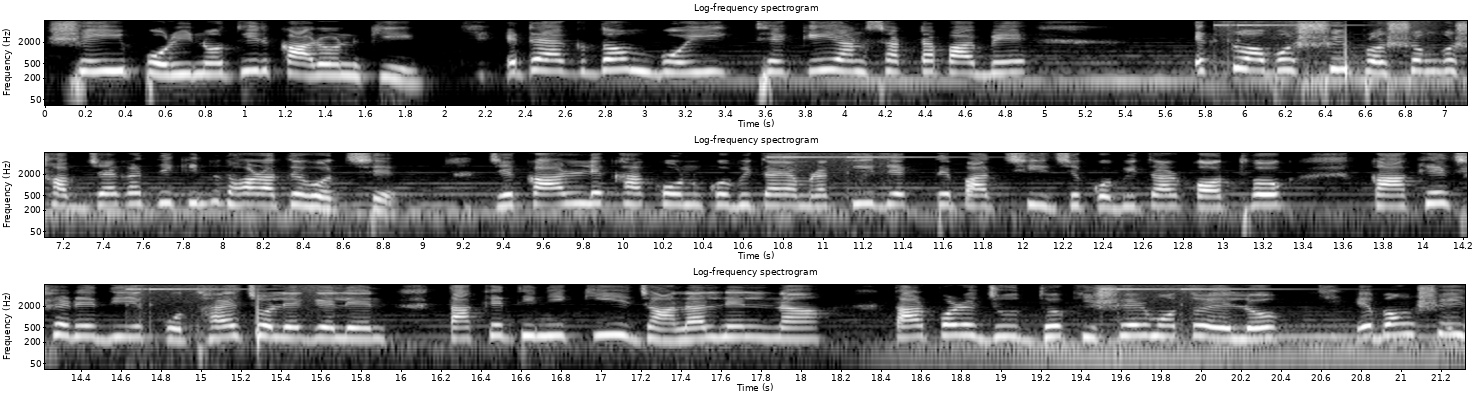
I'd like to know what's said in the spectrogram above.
সেই পরিণতির কারণ কি? এটা একদম বই থেকেই আনসারটা পাবে। একটু অবশ্যই প্রসঙ্গ সব জায়গাতেই কিন্তু ধরাতে হচ্ছে। যে কার লেখা কোন কবিতায় আমরা কি দেখতে পাচ্ছি, যে কবিতার কথক কাকে ছেড়ে দিয়ে কোথায় চলে গেলেন, তাকে তিনি কি জানালেন না, তারপরে যুদ্ধ কিসের মতো এলো এবং সেই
